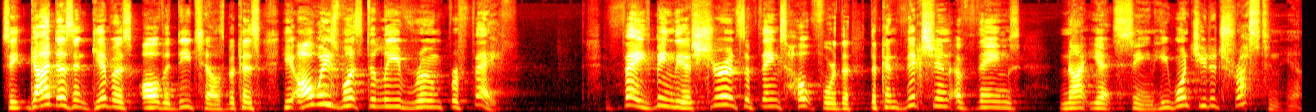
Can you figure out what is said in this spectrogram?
See, God doesn't give us all the details because he always wants to leave room for faith. Faith being the assurance of things hoped for, the, the conviction of things not yet seen. He wants you to trust in Him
